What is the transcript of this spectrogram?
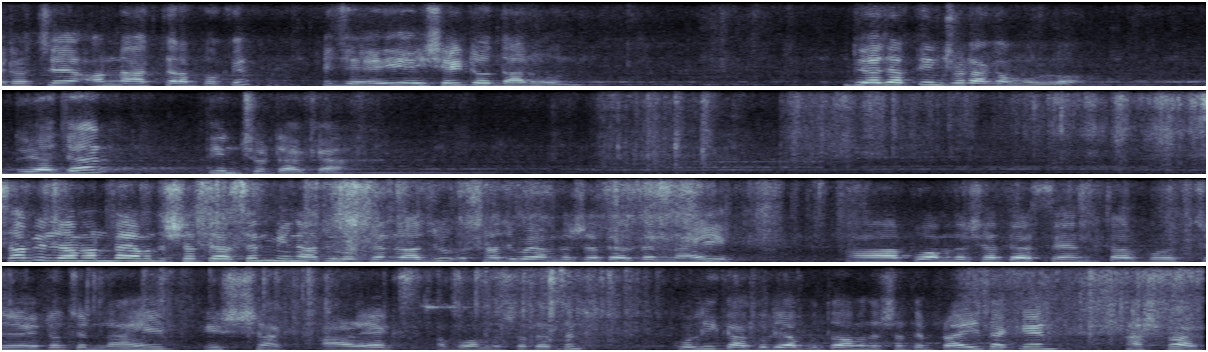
এটা হচ্ছে অন্য আক্তার আপুকে। এই যে এই সেইটাও দারুণ। দুই হাজার তিনশো টাকা মূল্য। দুই হাজার তিনশো টাকা। সাবির রহমান ভাই আমাদের সাথে আছেন, মিনহাজুল হোসেন রাজু, সাজু ভাই আমাদের সাথে আছেন, নাহিদ আপু আমাদের সাথে আছেন, তারপর হচ্ছে, এটা হচ্ছে নাহিদ, ইশাক, আর এক্স আপু আমাদের সাথে আছেন। কলি কাকুলি আপু তো আমাদের সাথে প্রায়ই থাকেন। আশফাক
